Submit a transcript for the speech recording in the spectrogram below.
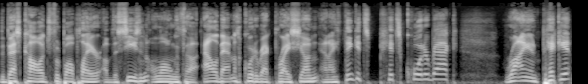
the best college football player of the season, along with uh, Alabama's quarterback Bryce Young, and I think it's Pitt's quarterback Ryan Pickett.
